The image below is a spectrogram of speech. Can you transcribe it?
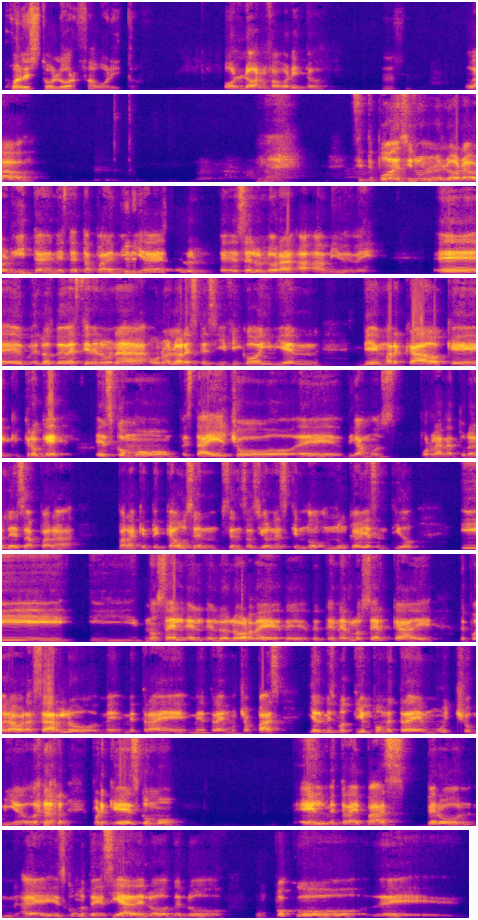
¿Cuál es tu olor favorito? Olor favorito. Wow. Si te puedo decir un olor ahorita en esta etapa de mi vida, es el, olor a, mi bebé. Eh, los bebés tienen un olor específico y bien, bien marcado que, creo que es como está hecho, eh, digamos, por la naturaleza para, para que te causen sensaciones que no, nunca había sentido. Y, no sé, el, olor de, tenerlo cerca, de, poder abrazarlo, me, trae, me trae mucha paz y al mismo tiempo me trae mucho miedo, porque es como, él me trae paz, pero eh, es como te decía, de lo, de lo un poco, eh,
